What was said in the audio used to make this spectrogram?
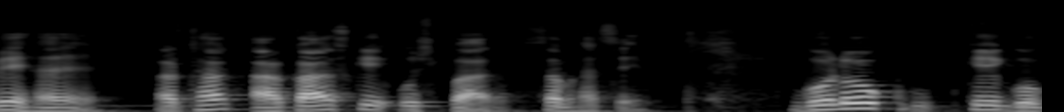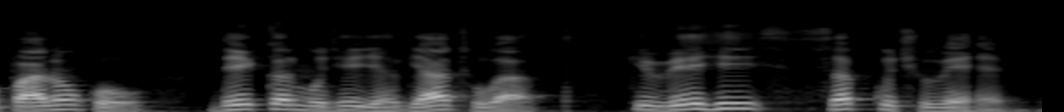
वे हैं, अर्थात आकाश के उस पार सब हंसे गोलोक के गोपालों को देखकर मुझे यह ज्ञात हुआ कि वे ही सब कुछ हुए हैं।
